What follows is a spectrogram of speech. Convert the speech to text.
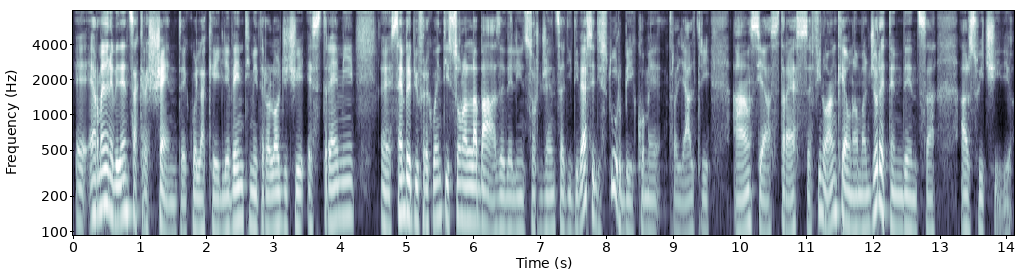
Eh, è ormai un'evidenza crescente quella che gli eventi meteorologici estremi eh, sempre più frequenti sono alla base dell'insorgenza di diversi disturbi come tra gli altri ansia, stress, fino anche a una maggiore tendenza al suicidio.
